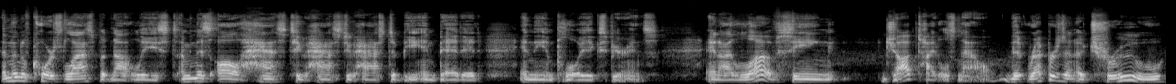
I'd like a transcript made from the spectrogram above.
And then, of course, last but not least, I mean, this all has to, has to, has to be embedded in the employee experience. And I love seeing job titles now that represent a true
